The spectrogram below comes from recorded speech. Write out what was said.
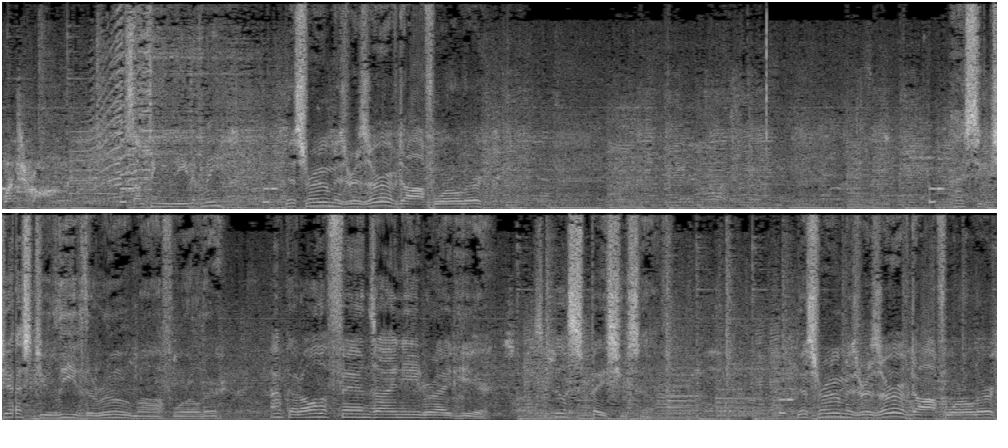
What's wrong? Something you need of me? This room is reserved, off-worlder. I suggest you leave the room, off-worlder. I've got all the fans I need right here. So go space yourself. This room is reserved, off-worlder.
